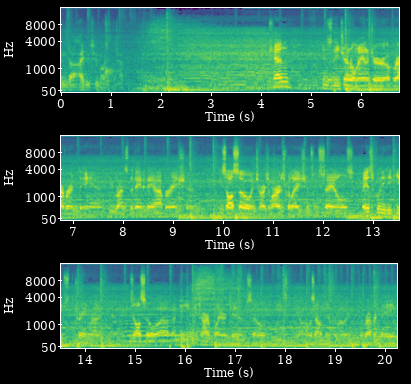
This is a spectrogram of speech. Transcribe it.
And uh, I do too most of the time. Ken is the general manager of Reverend and he runs the day-to-day -day operation. He's also in charge of artist relations and sales. Basically, he keeps the train running. He's also uh, a, a gigging guitar player too, so he's you know, always out there promoting the Reverend name.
